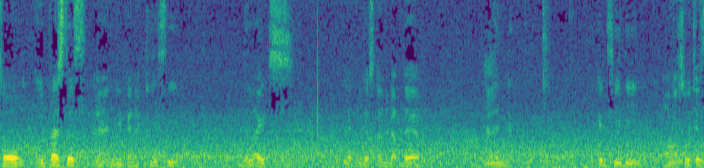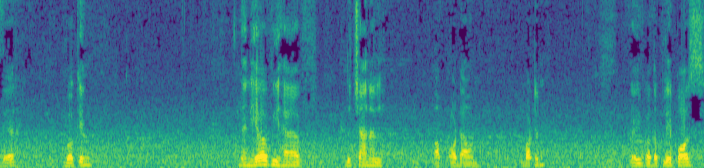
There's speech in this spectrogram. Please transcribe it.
So you press this and you can actually see the lights. Let me just turn it up there. And you can see the on off switches there working. Then here we have the channel up or down button where you've got the play pause.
